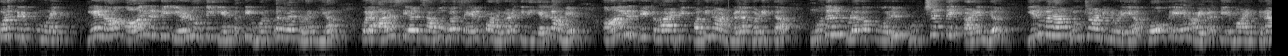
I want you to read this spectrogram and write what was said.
ஒரு திருப்புமுனை ஏன்னா ஆயிரத்தி எழுநூத்தி எண்பத்தி ஒன்பதுல தொடங்கிய ஒரு அரசியல் சமூக செயல்பாடுகள் இது எல்லாமே ஆயிரத்தி தொள்ளாயிரத்தி பதினான்குல வெடித்த முதல் உலக போரில் உச்சத்தை அடைந்து இருபதாம் நூற்றாண்டினுடைய போக்கையை அவைகள் தீர்மானித்தன.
